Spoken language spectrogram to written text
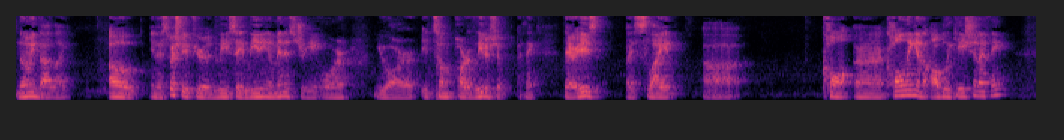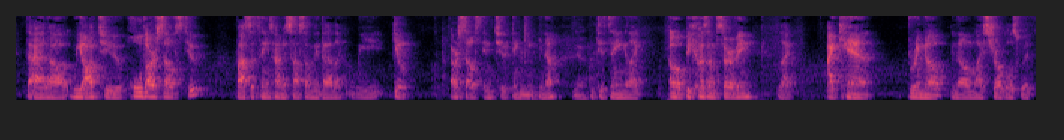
knowing that like oh, you know, especially if you're, le- say, leading a ministry or you are in some part of leadership, I think there is a slight uh, call, uh, calling and obligation, I think, that uh, we ought to hold ourselves to. But at the same time, it's not something that like we guilt ourselves into thinking, you know, Yeah. into thinking like, oh, because I'm serving, like I can't bring up, you know, my struggles with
